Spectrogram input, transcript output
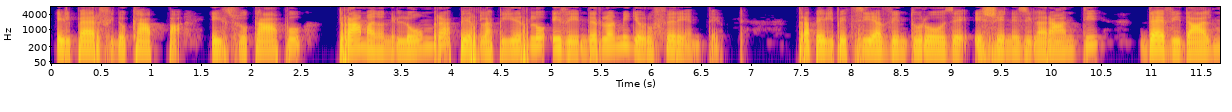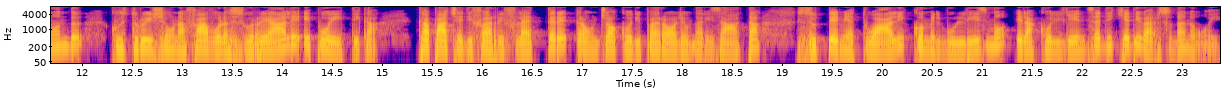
e il perfido K e il suo capo tramano nell'ombra per rapirlo e venderlo al miglior offerente. Tra peripezie avventurose e scene esilaranti, David Almond costruisce una favola surreale e poetica, capace di far riflettere, tra un gioco di parole e una risata, su temi attuali come il bullismo e l'accoglienza di chi è diverso da noi.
